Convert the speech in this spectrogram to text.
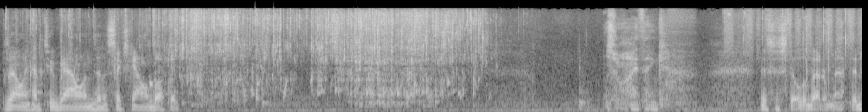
Because I only have two gallons in a six gallon bucket. So I think this is still the better method.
